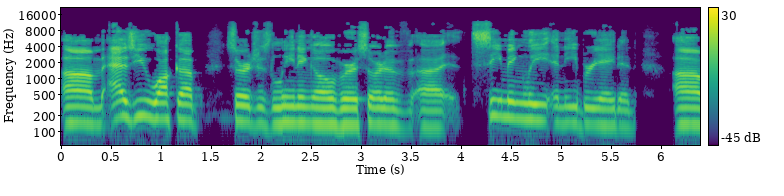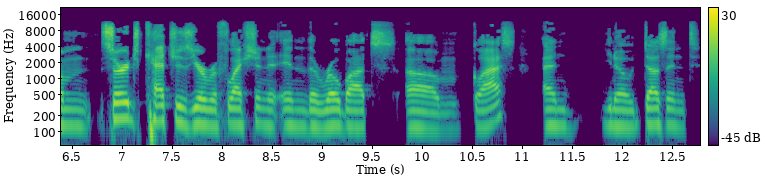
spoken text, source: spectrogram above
um, as you walk up, Surge is leaning over, sort of uh, seemingly inebriated. Um, Surge catches your reflection in the robot's um, glass and, you know, doesn't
